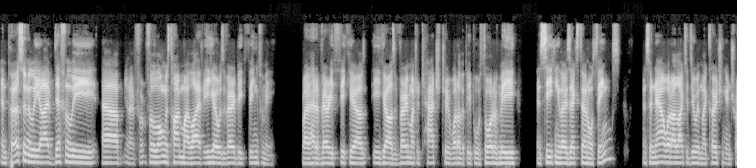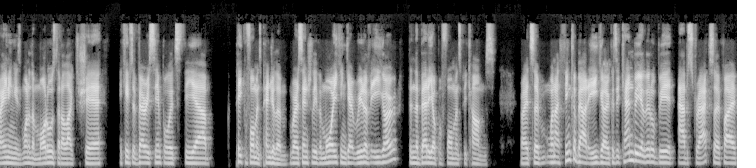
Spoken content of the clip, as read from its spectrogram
and personally, I've definitely, uh, you know, for, for the longest time in my life, ego was a very big thing for me. Right, I had a very thick ego. I was very much attached to what other people thought of me and seeking those external things. And so now, what I like to do with my coaching and training is one of the models that I like to share. It keeps it very simple. It's the uh, peak performance pendulum, where essentially the more you can get rid of ego, then the better your performance becomes. Right. So when I think about ego, because it can be a little bit abstract. So if I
